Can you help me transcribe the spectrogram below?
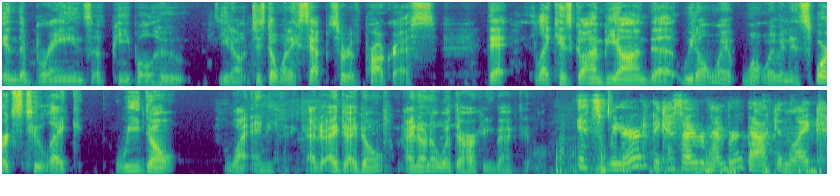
in the brains of people who you know just don't want to accept sort of progress that like has gone beyond the we don't want women in sports to like we don't want anything I, I, I don't i don't know what they're harkening back to It's weird because I remember back in like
